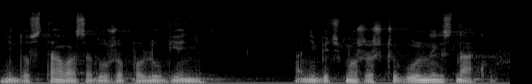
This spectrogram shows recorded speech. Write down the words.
Nie dostała za dużo polubień, ani być może szczególnych znaków.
